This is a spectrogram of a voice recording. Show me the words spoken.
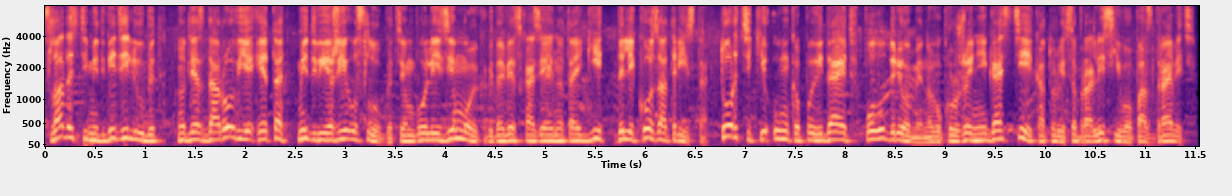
Сладости медведи любят, но для здоровья это медвежья услуга, тем более зимой, когда вес хозяина тайги далеко за 300. Тортики Умка поедает в полудреме, но в окружении гостей, которые собрались его поздравить.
